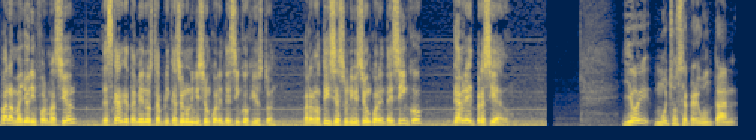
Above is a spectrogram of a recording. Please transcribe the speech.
Para mayor información, descargue también nuestra aplicación Univisión 45 Houston. Para Noticias Univisión 45, Gabriel Preciado. Y hoy muchos se preguntan,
